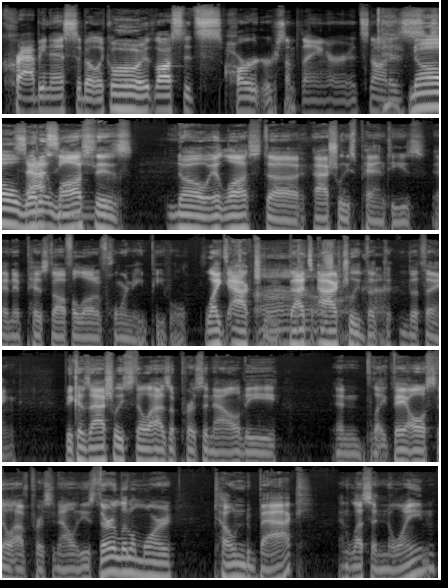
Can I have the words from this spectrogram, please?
crabbiness about like oh, it lost its heart or something or it's not as No, what it lost or- is no, it lost uh Ashley's panties and it pissed off a lot of horny people. Like actually, that's actually the the thing. Because Ashley still has a personality and like they all still have personalities. They're a little more toned back and less annoying.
